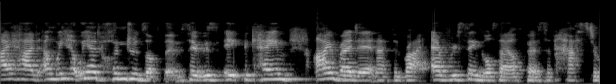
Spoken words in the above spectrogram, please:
I had, and we had, we had hundreds of them. So it was, it became, I read it and I said, right, every single salesperson has to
